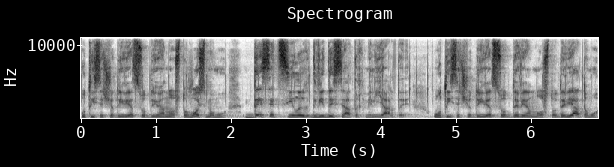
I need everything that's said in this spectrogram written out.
у 1998-му 10,2 мільярди, у 1999-му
